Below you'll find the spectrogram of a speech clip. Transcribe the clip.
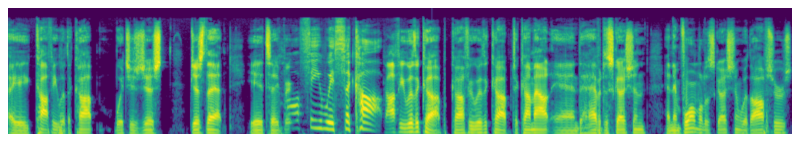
a coffee with a cop, which is just just that. It's a Coffee with the cop. coffee with a cop, coffee with a cop to come out and have a discussion, an informal discussion with officers,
